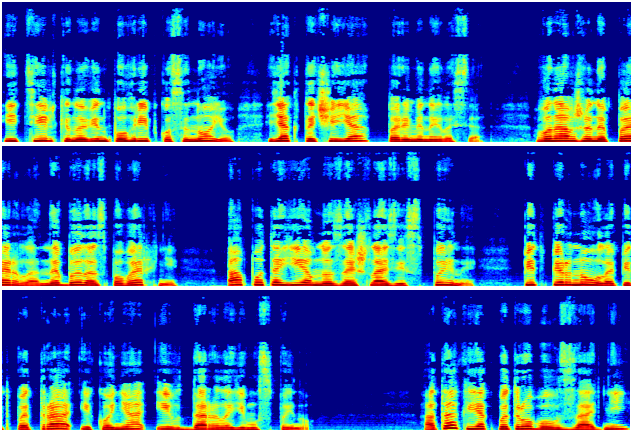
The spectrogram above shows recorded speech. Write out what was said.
І тільки но він погріб косиною, як течія перемінилася. Вона вже не перла, не била з поверхні, а потаємно зайшла зі спини, підпірнула під Петра і коня і вдарила йому спину. А так як Петро був задній,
